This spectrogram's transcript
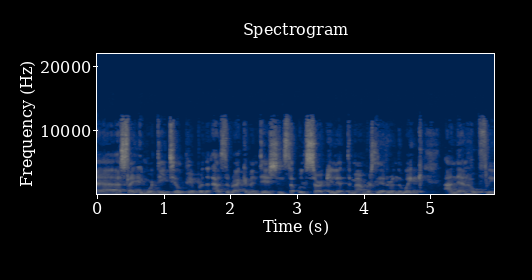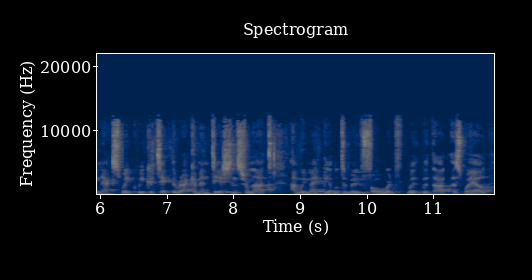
uh, a slightly more detailed paper that has the recommendations that will circulate the members later in the week. And then hopefully next week we could take the recommendations from that and we might be able to move forward with, with that as well.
